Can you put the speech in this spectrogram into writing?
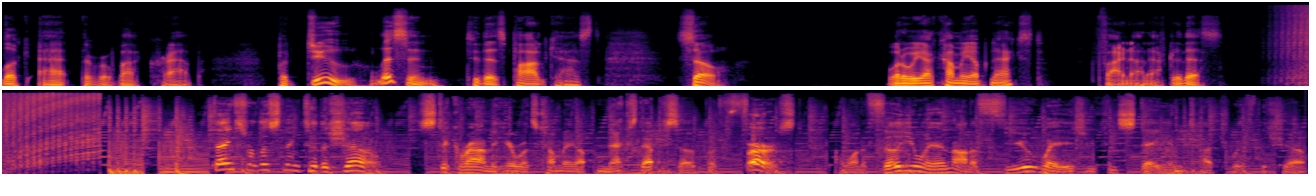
look at the robot crab, but do listen to this podcast. So, what do we got coming up next? Find out after this. Thanks for listening to the show. Stick around to hear what's coming up next episode, but first, I want to fill you in on a few ways you can stay in touch with the show.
